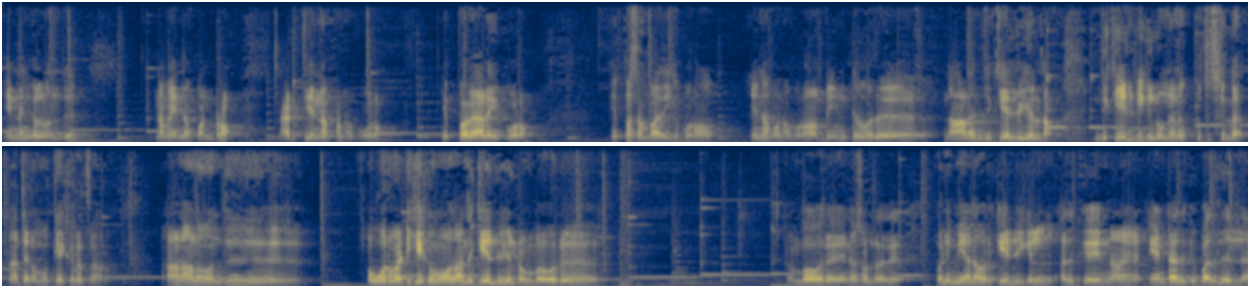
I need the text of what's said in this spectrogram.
எண்ணங்கள் வந்து நம்ம என்ன பண்ணுறோம் அடுத்து என்ன பண்ண போகிறோம் எப்போ வேலைக்கு போகிறோம் எப்போ சம்பாதிக்க போகிறோம் என்ன பண்ண போகிறோம் அப்படின்ட்டு ஒரு நாலஞ்சு கேள்விகள் தான். இந்த கேள்விகள் ஒன்றும் எனக்கு புதுசு இல்லை. நான் தினமும் கேட்குறது தான். ஆனாலும் வந்து ஒவ்வொரு வாட்டி கேட்கும் போது அந்த கேள்விகள் ரொம்ப ஒரு ரொம்ப ஒரு என்ன சொல்கிறது வலிமையான ஒரு கேள்விகள். அதுக்கு நான் என்கிட்ட அதுக்கு பதில் இல்லை.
